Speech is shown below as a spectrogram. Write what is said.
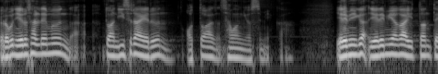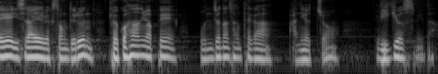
여러분 예루살렘은 또한 이스라엘은 어떠한 상황이었습니까? 예레미야 예레미야가 있던 때에 이스라엘 백성들은 결코 하나님 앞에 온전한 상태가 아니었죠. 위기였습니다.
